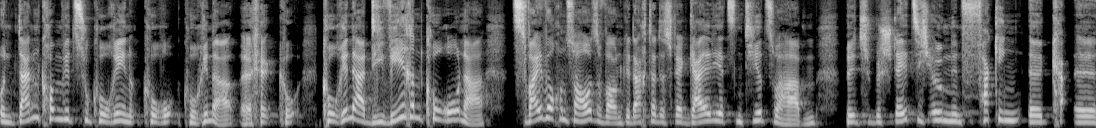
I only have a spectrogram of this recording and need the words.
und dann kommen wir zu Corinna, Cor, Corinna, äh, Co- Corinna, die während Corona zwei Wochen zu Hause war und gedacht hat, es wäre geil, jetzt ein Tier zu haben, be bestellt sich irgendeinen fucking äh, äh,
